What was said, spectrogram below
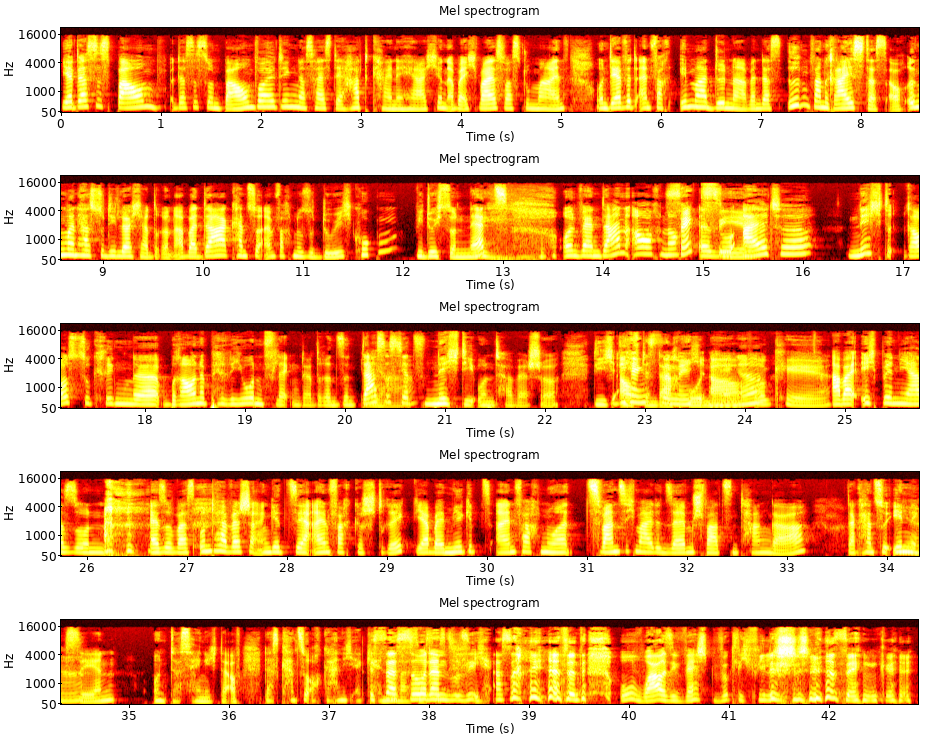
Ja, das ist Baum, das ist so ein Baumwollding, das heißt, der hat keine Härchen, aber ich weiß, was du meinst. Und der wird einfach immer dünner. Wenn das, irgendwann reißt das auch. Irgendwann hast du die Löcher drin, aber da kannst du einfach nur so durchgucken. wie durch so ein Netz. Und wenn dann auch noch äh, so alte, nicht rauszukriegende braune Periodenflecken da drin sind, das Ja. ist jetzt nicht die Unterwäsche, die ich Die auf den Dachboden auf. hänge. Okay. Aber ich bin ja so ein, also was Unterwäsche angeht, sehr einfach gestrickt. Ja, bei mir gibt's einfach nur 20 Mal denselben schwarzen Tanga. Da kannst du eh Ja. nix sehen. Und das hänge ich da auf. Das kannst du auch gar nicht erkennen. Ist das so das dann ist. so? Sie, Ich, ach so, ja, so, oh wow, sie wäscht wirklich viele Schnürsenkel.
